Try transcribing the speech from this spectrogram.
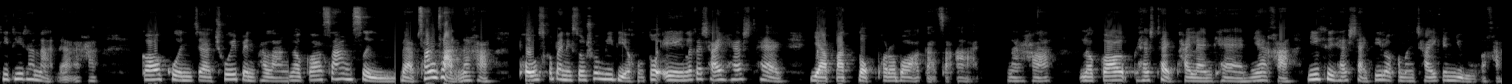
ที่ที่ถนัดนะคะก็ควรจะช่วยเป็นพลังแล้วก็สร้างสื่อแบบสร้างสรรค์นะคะโพสต์เข้าไปในโซเชียลมีเดียของตัวเอง แล้วก็ใช้แฮชแท็กอย่าปัดตกพรบอากาศสะอาดนะคะแล้วก็แฮชแท็ก Thailand Can เนี่ยค่ะ นี่คือแฮชแท็กที่เรากำลังใช้กันอยู่อะค่ะ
